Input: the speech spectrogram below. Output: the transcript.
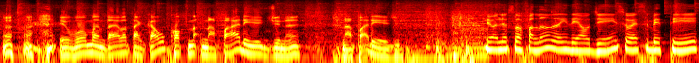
eu vou mandar ela tacar o copo na, na parede, né? Na parede. E olha só, falando ainda em audiência, o SBT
